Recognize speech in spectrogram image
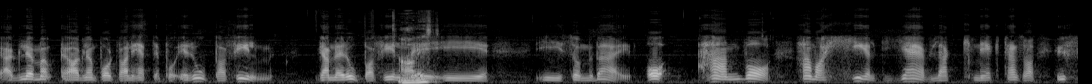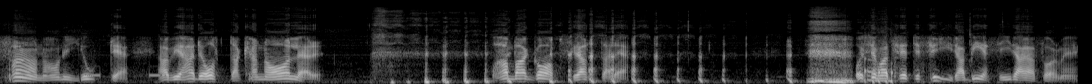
jag, glömmer, jag har glömt bort vad han hette på Europafilm. Gamla Europafilm ja, i, i, i Sundbyberg. Och han var han var helt jävla knäckt. Han sa, hur fan har ni gjort det? Ja, vi hade åtta kanaler. Och han bara gapskrattade. Och sen var 34 B-sida har jag för mig.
